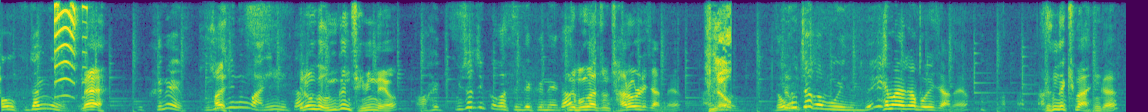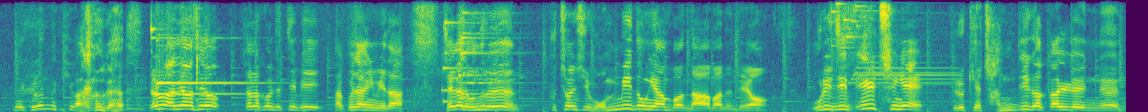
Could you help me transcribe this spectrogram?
어우 부장님 네. 그네 부서지는 거 아닙니까? 이런 거 은근 재밌네요. 아 부서질 것 같은데 그네가? 근데 뭔가 좀 잘 어울리지 않나요? 아니요. 너무 작아 보이는데? 해맑아 보이지 않아요? 그런 느낌 아닌가요? 네 그런 느낌 아, 그런가요? 여러분 안녕하세요. 샬롯홈즈TV 박 부장입니다. 제가 오늘은 부천시 원미동에 한번 나와봤는데요. 우리 집 1층에 이렇게 잔디가 깔려 있는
